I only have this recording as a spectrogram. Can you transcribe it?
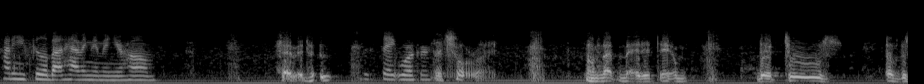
How do you feel about having them in your home, Having who? the state workers? That's all right. I'm not mad at them. They're tools of the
